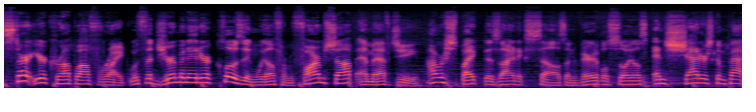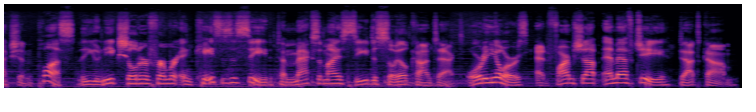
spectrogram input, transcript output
Start your crop off right with the Germinator closing wheel from Farm Shop MFG. Our spike design excels in variable soils and shatters compaction. Plus, the unique shoulder firmer encases a seed to maximize seed to soil contact. Order yours at farmshopmfg.com.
